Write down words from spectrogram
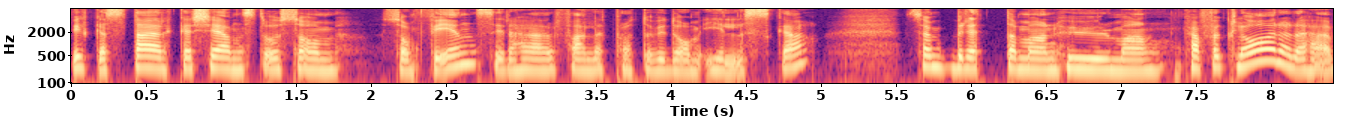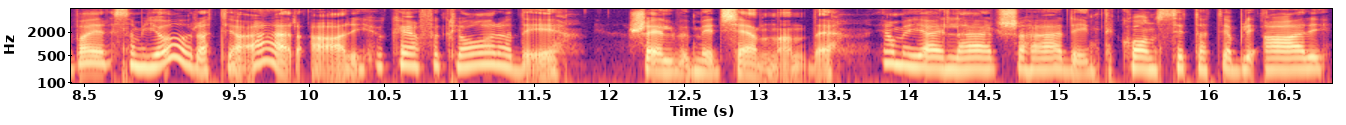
vilka starka känslor som, som finns. I det här fallet pratar vi då om ilska. Sen berättar man hur man kan förklara det här. Vad är det som gör att jag är arg? Hur kan jag förklara det självmedkännande? Ja, men jag är lärd så här, det är inte konstigt att jag blir arg.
